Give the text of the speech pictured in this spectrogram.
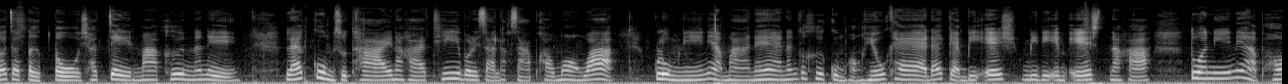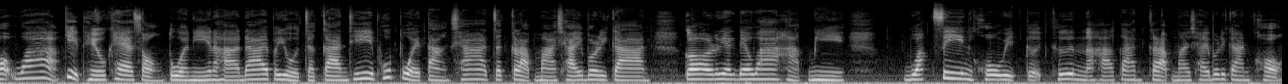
ก็จะเติบโตชัดเจนมากขึ้นนั่นเอง และกลุ่มสุดท้ายนะคะ ที่บริษัทหลักทรัพย์เขามองว่า กลุ่มนี้เนี่ยมาแน่นั่นก็คือกลุ่มของ Healthcare ได้แก่ BH BDMH นะคะ ตัวนี้เนี่ยเพราะว่ากิจ Healthcare 2 ตัวนี้นะคะ ได้ประโยชน์จากการที่ผู้ป่วยต่างชาติจะกลับมาใช้บริการ ก็เรียกได้ว่าหากมี วัคซีนโควิดเกิดขึ้นนะคะ การกลับมาใช้บริการของ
